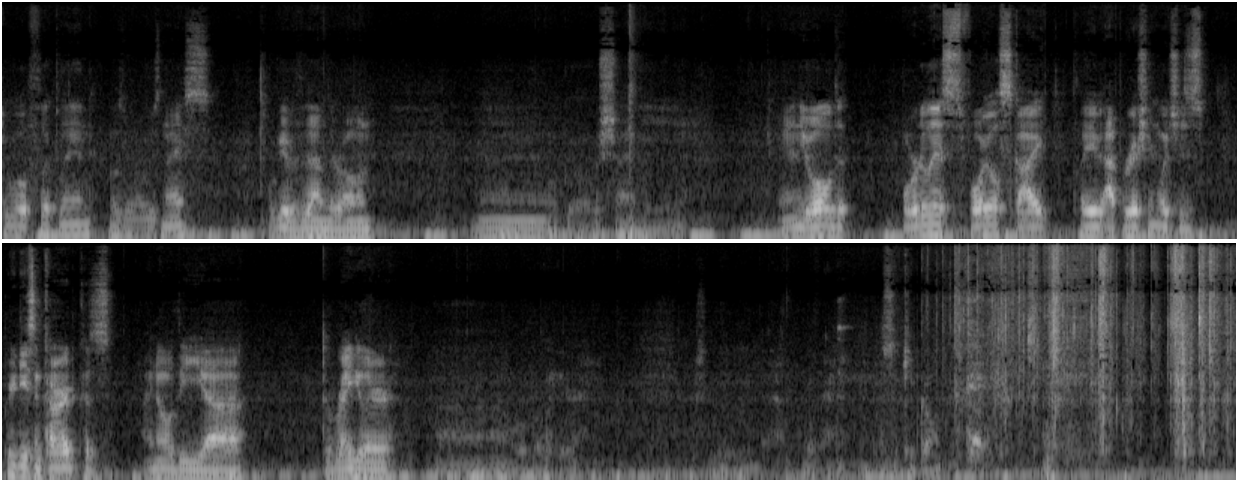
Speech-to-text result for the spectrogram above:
Dual Flip Land. Those are always nice. We'll give them their own. And we'll go shiny. And the old borderless foil sky clave apparition, which is pretty decent card because I know the uh, the regular. Uh, we'll go here. Actually, yeah, go there. So keep going. The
